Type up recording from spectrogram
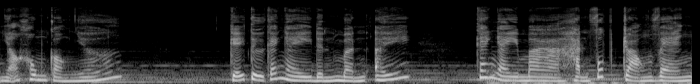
nhỏ không còn nhớ. Kể từ cái ngày định mệnh ấy cái ngày mà hạnh phúc trọn vẹn,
